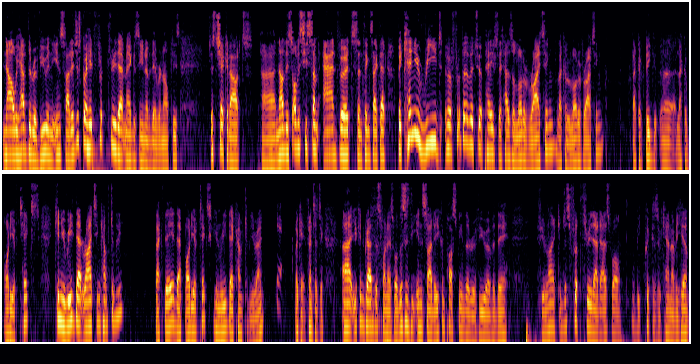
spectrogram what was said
now we have the review in the insider. Just go ahead, flip through that magazine over there, Renal, please. Just check it out. Uh, now there's obviously some adverts and things like that, but can you read, uh, flip over to a page that has a lot of writing, like a lot of writing, like a big, uh, like a body of text. Can you read that writing comfortably? Like there, that body of text, you can read that comfortably, right? yeah. Okay, fantastic. Uh, you can grab this one as well. This is the insider. You can pass me the review over there if you like, and just flip through that as well. We'll be quick as we can over here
